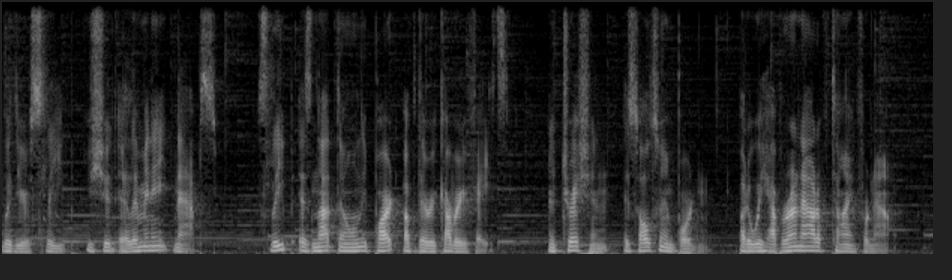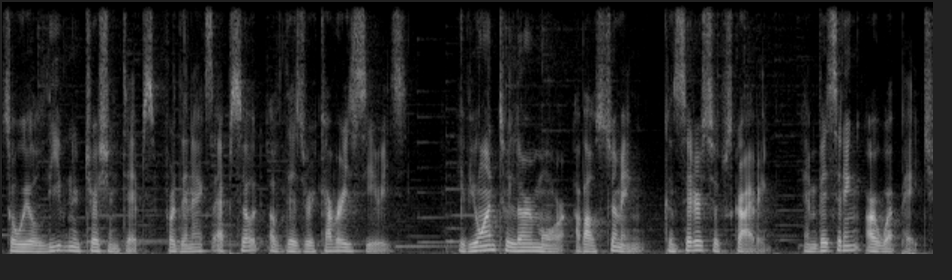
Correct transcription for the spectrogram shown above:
with your sleep, you should eliminate naps. Sleep is not the only part of the recovery phase. Nutrition is also important, but we have run out of time for now, so we will leave nutrition tips for the next episode of this recovery series. If you want to learn more about swimming, consider subscribing and visiting our webpage,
